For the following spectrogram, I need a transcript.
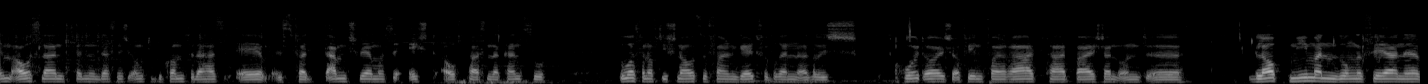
im Ausland, wenn du das nicht irgendwie bekommst oder hast, ey, ist verdammt schwer, musst du echt aufpassen. Da kannst du sowas von auf die Schnauze fallen, Geld verbrennen. Also ich holt euch auf jeden Fall Rat, Tat, Beistand und äh, glaubt niemandem so ungefähr, ne?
